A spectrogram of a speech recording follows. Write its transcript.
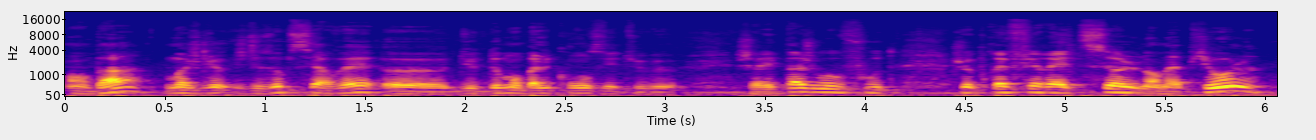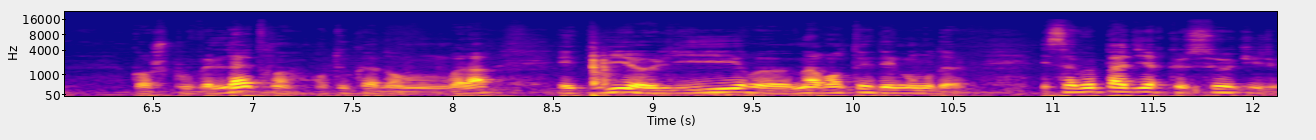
en, bas. Moi je, les- observais euh, de mon balcon, si tu veux. Je n'allais pas jouer au foot. Je préférais être seul dans ma piole quand je pouvais l'être, en tout cas dans mon voilà, et puis euh, lire, euh, m'inventer des mondes. Et ça veut pas dire que ceux qui,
